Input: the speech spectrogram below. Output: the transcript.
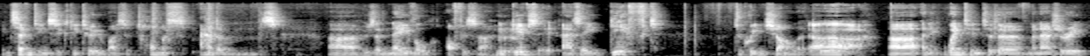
in 1762 by Sir Thomas Adams, uh, who's a naval officer, Mm-hmm. who gives it as a gift to Queen Charlotte. ah, Uh, and it went into the menagerie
